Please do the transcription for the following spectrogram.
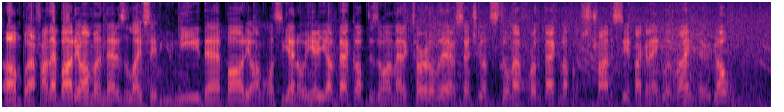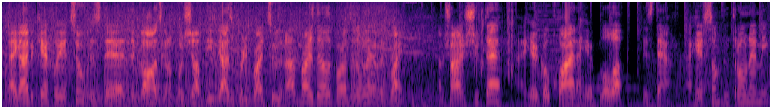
um, but I found that body armor and that is a lifesaver. You need that body armor. Once again, over here you got to back up. There's an automatic turret over there. A sentry gun still not further back enough. I'm just trying to see if I can angle it right. There we go. Now you gotta be careful here too, because the the guards are gonna push up. These guys are pretty bright too. They're not as bright as the other brothers over there, but they're bright. I'm trying to shoot that. I hear go quiet. I hear blow up. It's down. I hear something thrown at me.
